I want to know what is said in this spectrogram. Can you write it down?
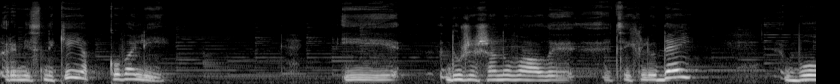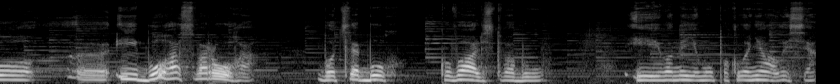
ремісники, як ковалі. І дуже шанували цих людей, бо е, і Бога Сварога, бо це Бог ковальства був, і вони йому поклонялися.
